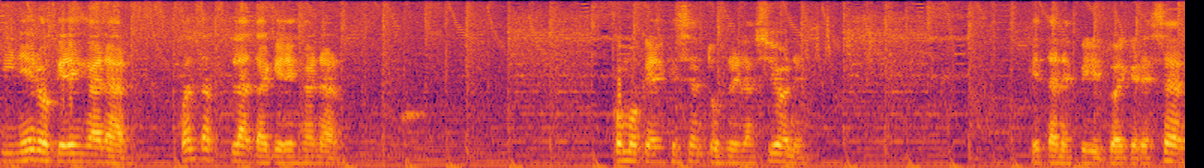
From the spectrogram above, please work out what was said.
dinero querés ganar? ¿Cuánta plata querés ganar? ¿Cómo querés que sean tus relaciones? ¿Qué tan espiritual querés ser?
